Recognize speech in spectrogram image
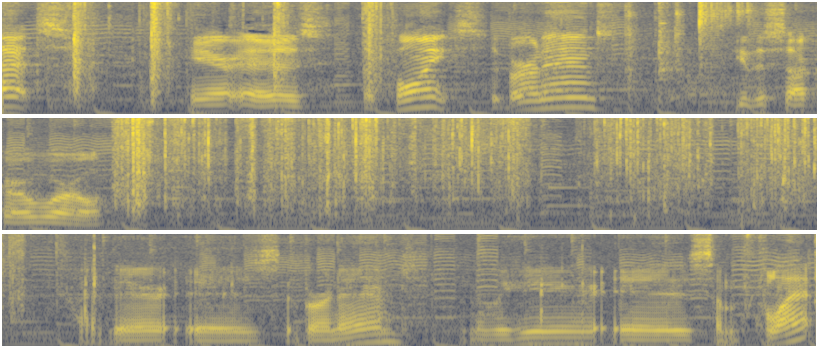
Flats. Here is the points, the burn ends. Give the sucker a whirl. Right there is the burn end. And over here is some flat.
